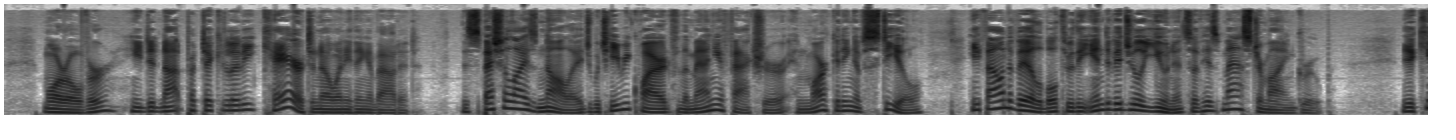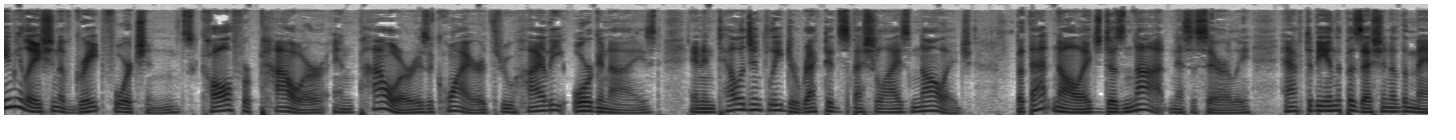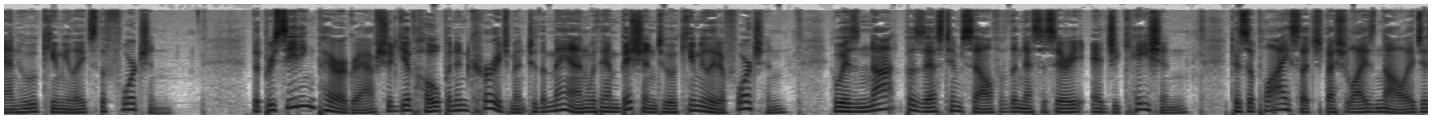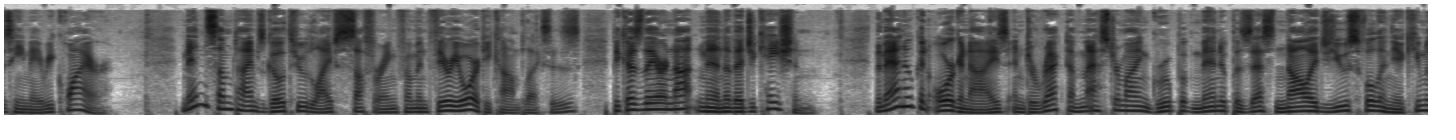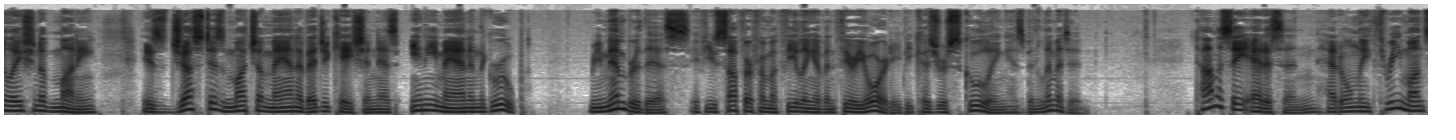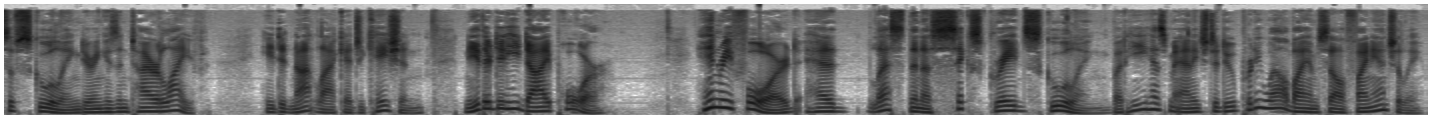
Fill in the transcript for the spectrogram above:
Moreover, he did not particularly care to know anything about it. The specialized knowledge which he required for the manufacture and marketing of steel he found available through the individual units of his mastermind group. The accumulation of great fortunes call for power, and power is acquired through highly organized and intelligently directed specialized knowledge, but that knowledge does not necessarily have to be in the possession of the man who accumulates the fortune. The preceding paragraph should give hope and encouragement to the man with ambition to accumulate a fortune who has not possessed himself of the necessary education to supply such specialized knowledge as he may require. Men sometimes go through life suffering from inferiority complexes because they are not men of education. The man who can organize and direct a mastermind group of men who possess knowledge useful in the accumulation of money is just as much a man of education as any man in the group. Remember this if you suffer from a feeling of inferiority because your schooling has been limited. Thomas A. Edison had only three months of schooling during his entire life. He did not lack education, neither did he die poor. Henry Ford had less than a sixth grade schooling, but he has managed to do pretty well by himself financially.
